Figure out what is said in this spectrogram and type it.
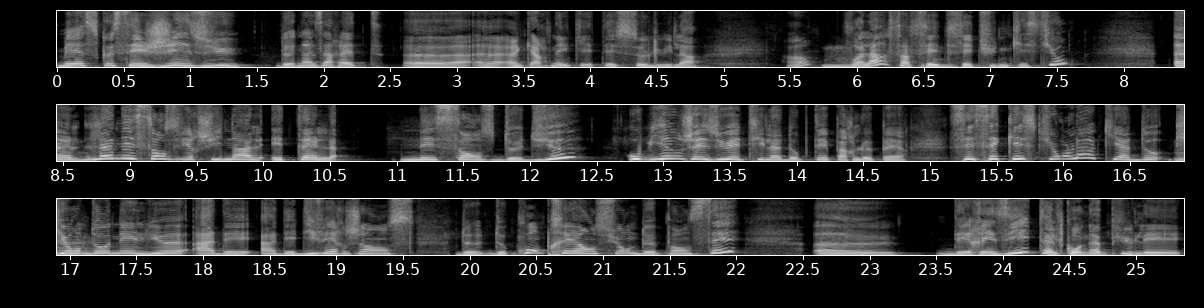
Mais est-ce que c'est Jésus de Nazareth incarné qui était celui-là Hein? Mm. Voilà, ça c'est Mm. c'est une question. Mhm. La naissance virginale est-elle naissance de Dieu ou bien Jésus est-il adopté par le Père? C'est ces questions-là qui, qui ont donné lieu à des, à des divergences de, de compréhension de pensée, Mhm. euh, d'hérésie, telles qu'on a pu les,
